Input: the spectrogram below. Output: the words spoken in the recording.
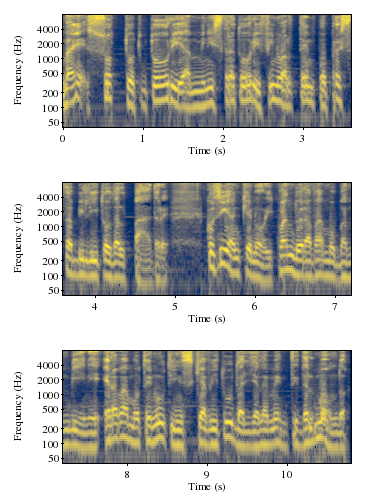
ma è sotto tutori e amministratori fino al tempo prestabilito dal padre. Così anche noi, quando eravamo bambini, eravamo tenuti in schiavitù dagli elementi del mondo,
